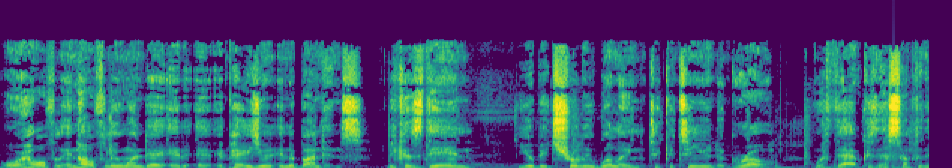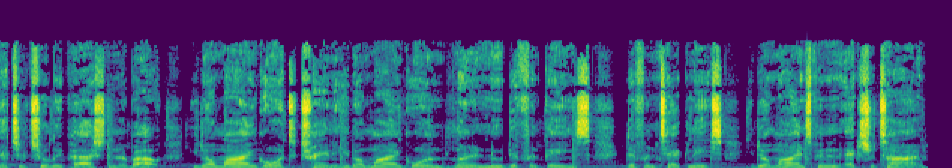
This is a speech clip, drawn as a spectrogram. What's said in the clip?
or hopefully and hopefully one day it, it, it pays you in, in abundance because then you'll be truly willing to continue to grow with that because that's something that you're truly passionate about. You don't mind going to training. You don't mind going learning new different things, different techniques. You don't mind spending extra time.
